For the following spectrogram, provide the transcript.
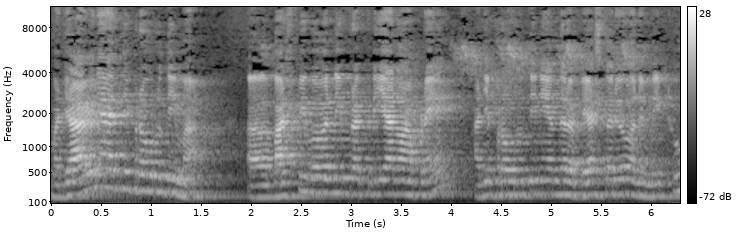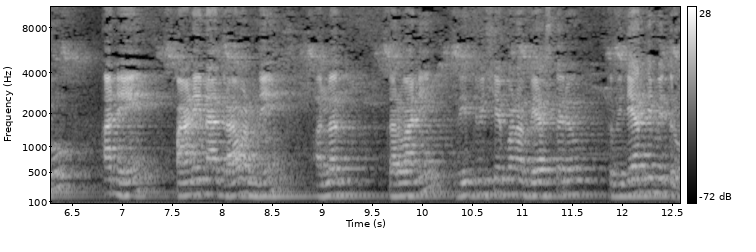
મજા આવે ને આજની પ્રવૃત્તિમાં? બાષ્પીભવનની પ્રક્રિયાનો આપણે આજે પ્રવૃત્તિની અંદર અભ્યાસ કર્યો અને મીઠું અને પાણીના દ્રાવણને અલગ કરવાની રીત વિશે પણ અભ્યાસ કર્યો. તો વિદ્યાર્થી મિત્રો,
